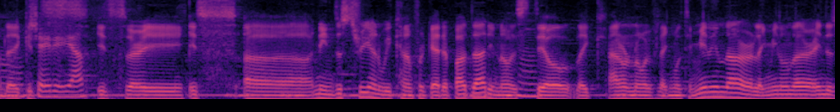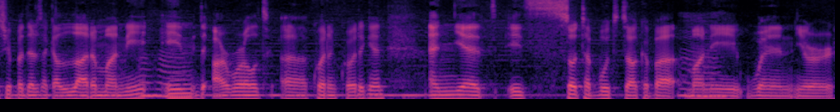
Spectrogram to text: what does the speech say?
Mm, like it's shady, yeah. it's very it's uh, an industry and we can't forget about that. You know, it's Mhm. still like I don't know if like multi-million dollar or like million dollar industry, but there's like a lot of money Mhm. in the art world, uh, quote unquote again, and yet it's so taboo to talk about Mm. money when you're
